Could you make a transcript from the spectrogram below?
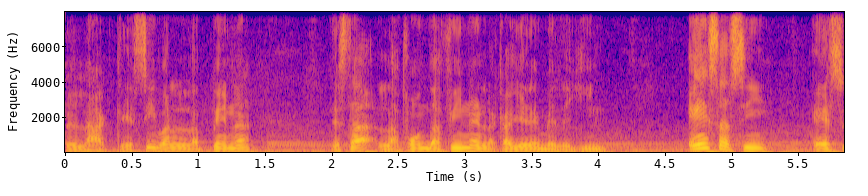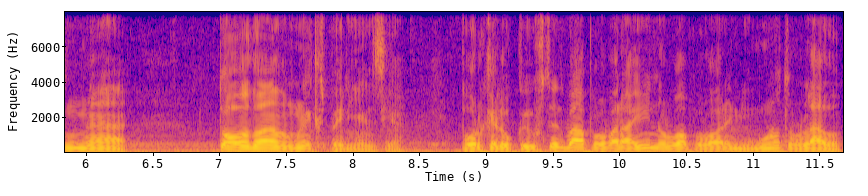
la que sí vale la pena, está la Fonda Fina en la calle de Medellín. Esa sí es una, toda una experiencia, porque lo que usted va a probar ahí no lo va a probar en ningún otro lado.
